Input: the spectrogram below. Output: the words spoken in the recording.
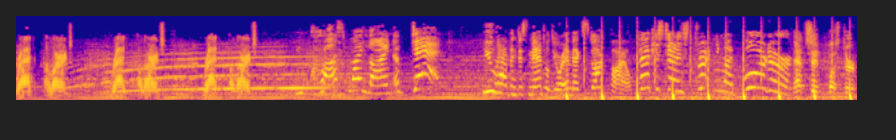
Red alert. Red alert. Red alert. You crossed my line of death. You haven't dismantled your MX stockpile. Pakistan is threatening my border. That's it, Buster.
